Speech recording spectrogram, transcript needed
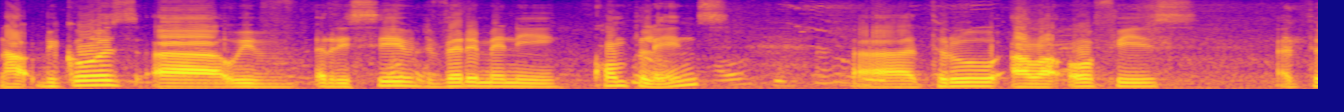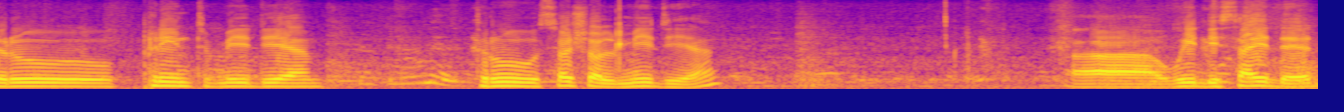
Now, because uh, we've received very many complaints uh, through our office, uh, through print media, through social media, uh, we decided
